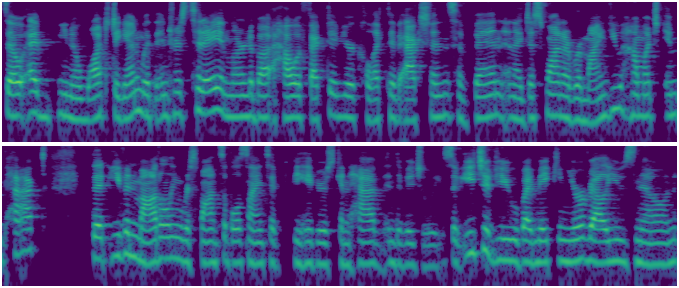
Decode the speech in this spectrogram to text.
So I've, you know, watched again with interest today and learned about how effective your collective actions have been. And I just want to remind you how much impact that even modeling responsible scientific behaviors can have individually. So each of you, by making your values known,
